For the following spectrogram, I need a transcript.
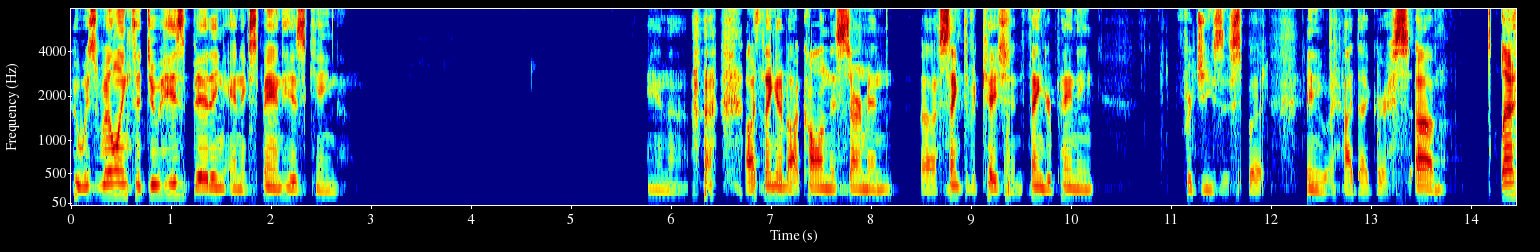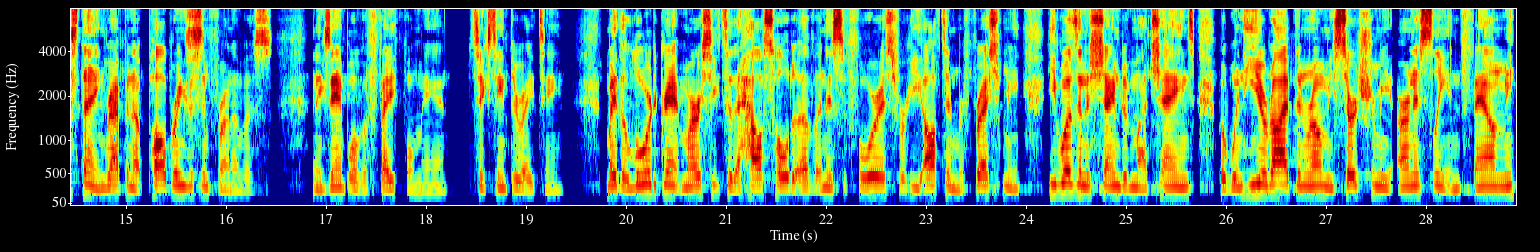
who is willing to do His bidding and expand His kingdom. And uh, I was thinking about calling this sermon uh, Sanctification, Finger Painting for Jesus. But anyway, I digress. Um, last thing, wrapping up, Paul brings us in front of us an example of a faithful man, 16 through 18. May the Lord grant mercy to the household of Onesiphorus, for he often refreshed me. He wasn't ashamed of my chains, but when he arrived in Rome, he searched for me earnestly and found me.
